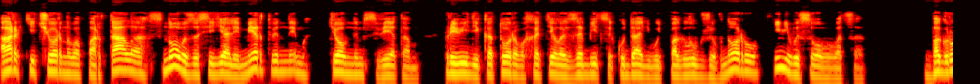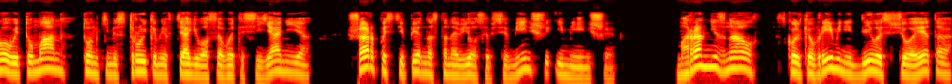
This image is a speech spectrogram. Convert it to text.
Арки черного портала снова засияли мертвенным темным светом, при виде которого хотелось забиться куда-нибудь поглубже в нору и не высовываться. Багровый туман тонкими струйками втягивался в это сияние, шар постепенно становился все меньше и меньше. Маран не знал, сколько времени длилось все это,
